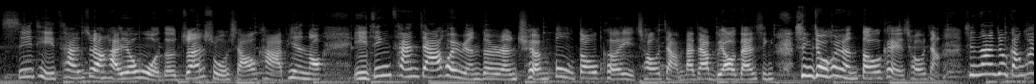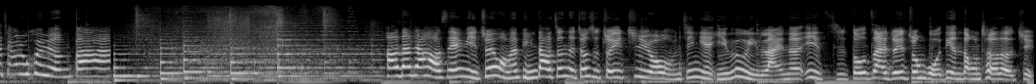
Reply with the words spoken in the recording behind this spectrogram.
西提餐券，还有我的专属小卡片哦。已经参加会员的人全部都可以抽奖，大家不要担心，新旧会员都可以抽奖。现在就赶快加入会员吧。Hello，大家好，我是 Amy。追我们频道真的就是追剧哦。我们今年一路以来呢，一直都在追中国电动车的剧。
